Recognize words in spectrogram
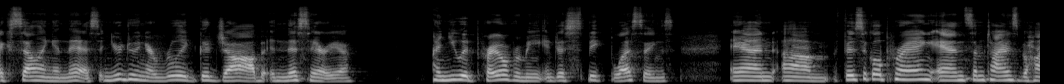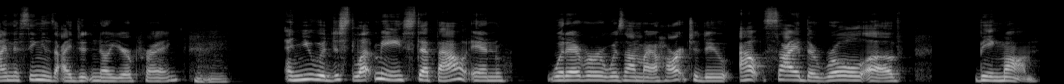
excelling in this, and you're doing a really good job in this area." And you would pray over me and just speak blessings and um, physical praying, and sometimes behind the scenes, I didn't know you were praying. And you would just let me step out in whatever was on my heart to do outside the role of being mom.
